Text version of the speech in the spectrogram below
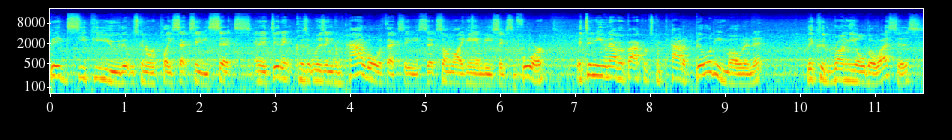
big CPU that was going to replace x86, and it didn't because it was incompatible with x86, unlike AMD 64. It didn't even have a backwards compatibility mode in it that could run the old OSs.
